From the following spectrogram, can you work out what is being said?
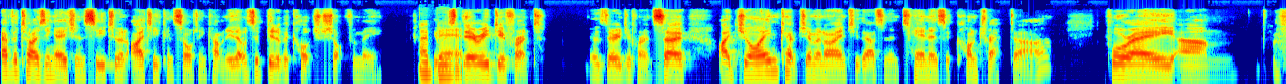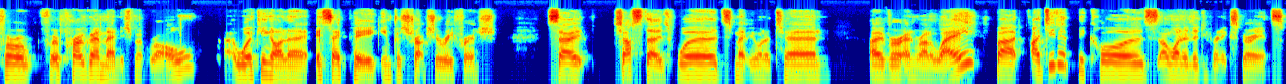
advertising agency to an IT consulting company, that was a bit of a culture shock for me. I it bet. was very different. It was very different. So I joined Capgemini in 2010 as a contractor for a um, for a, for a program management role, uh, working on a SAP infrastructure refresh. So just those words make me want to turn over and run away, but I did it because I wanted a different experience.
